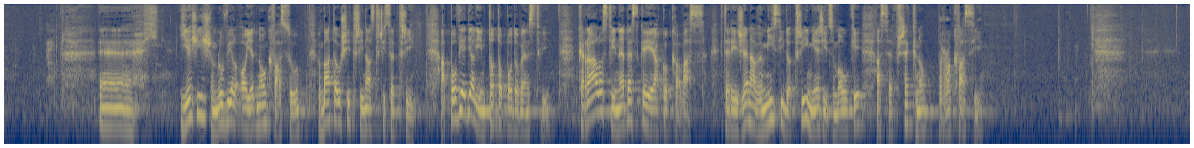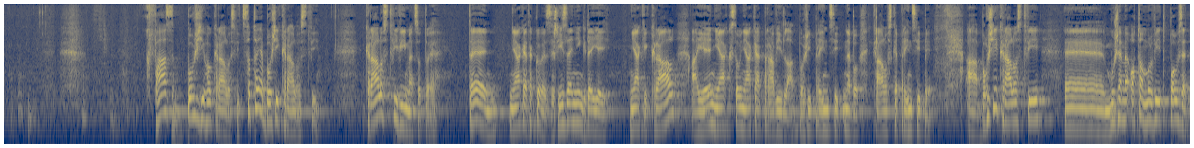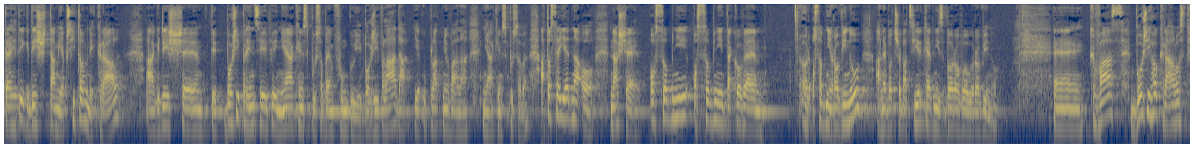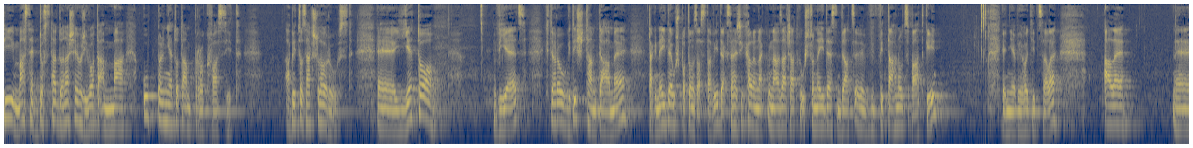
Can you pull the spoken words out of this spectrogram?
Eh, Ježíš mluvil o jednom kvasu v Matouši 13.33 a pověděl jim toto podobenství. Království nebeské je jako kvas, který žena vmísí do tří měříc mouky a se všechno prokvasí. Fáz Božího království. Co to je Boží království? Království víme, co to je. To je nějaké takové zřízení, kde je nějaký král a je nějak, jsou nějaké pravidla, boží princip, nebo královské principy. A boží království můžeme o tom mluvit pouze tehdy, když tam je přítomný král a když eh, ty boží principy nějakým způsobem fungují. Boží vláda je uplatňována nějakým způsobem. A to se jedná o naše osobní, osobní takové osobní rovinu, anebo třeba církevní zborovou rovinu. Eh, kvás Božího království má se dostat do našeho života a má úplně to tam prokvasit, aby to začalo růst. Eh, je to věc, kterou když tam dáme, tak nejde už potom zastavit. Jak jsem říkal na, na začátku, už to nejde dát, eh, vytáhnout zpátky, jedně vyhodit celé. Ale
